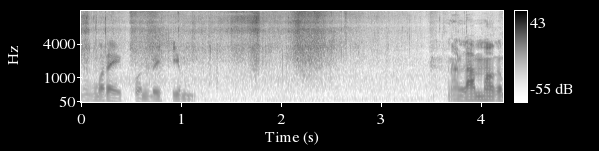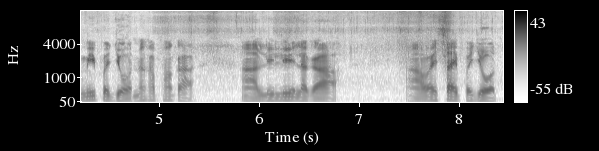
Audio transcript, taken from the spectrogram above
ยังไม่ได้คนไปชิมอ่ำเขาก็มีประโยชน์นะครับเขาก็ลิลิแล้วก็ไว้ใส่ประโยชน์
